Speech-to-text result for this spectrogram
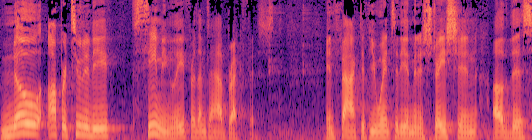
no opportunity, seemingly, for them to have breakfast. In fact, if you went to the administration of this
